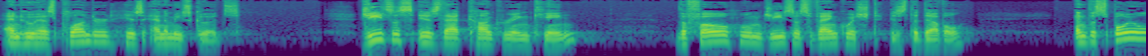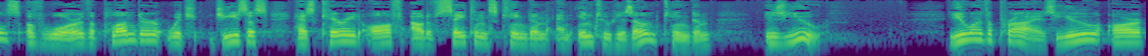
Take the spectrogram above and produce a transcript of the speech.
and who has plundered his enemy's goods. Jesus is that conquering king. The foe whom Jesus vanquished is the devil and the spoils of war, the plunder which Jesus has carried off out of Satan's kingdom and into his own kingdom, is you. You are the prize. You are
